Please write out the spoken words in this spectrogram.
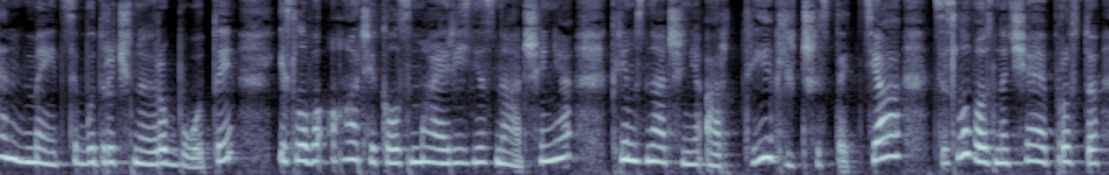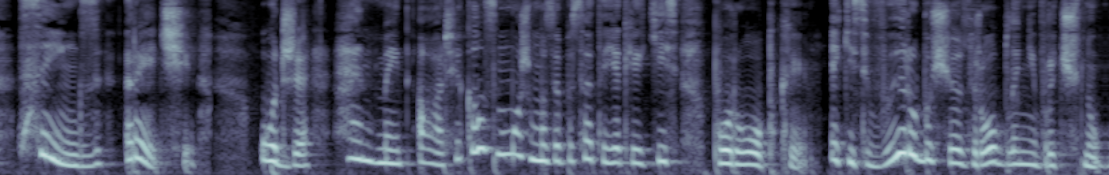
Handmade – це буде ручної роботи, і слово articles має різні значення. Крім значення артикль чи стаття, це слово означає просто things – речі. Отже, handmade articles можемо записати як якісь поробки, якісь вироби, що зроблені вручну.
